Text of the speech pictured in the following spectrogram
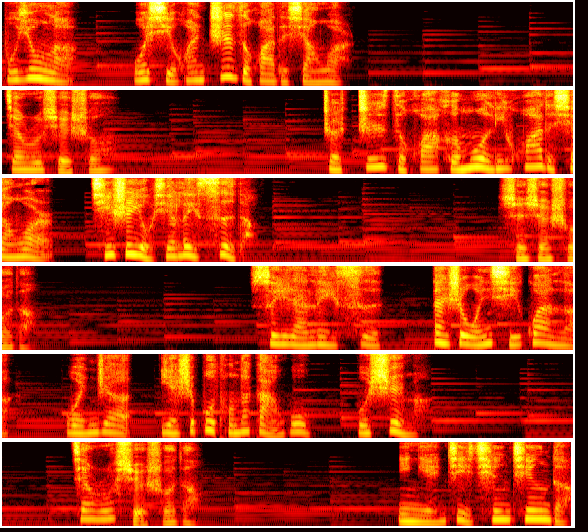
不用了，我喜欢栀子花的香味儿。江如雪说：“这栀子花和茉莉花的香味儿其实有些类似的。”轩轩说道：“虽然类似，但是闻习惯了，闻着也是不同的感悟，不是吗？”江如雪说道：“你年纪轻轻的，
